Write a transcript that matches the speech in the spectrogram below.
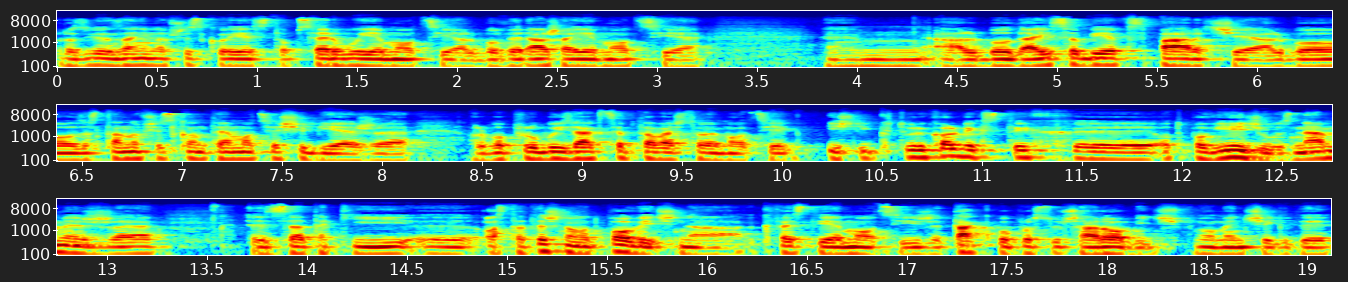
rozwiązaniem na wszystko jest obserwuj emocje albo wyrażaj emocje, albo daj sobie wsparcie, albo zastanów się skąd ta emocja się bierze, albo próbuj zaakceptować tę emocję. Jeśli którykolwiek z tych y, odpowiedzi uznamy, że za taki y, ostateczną odpowiedź na kwestię emocji, że tak po prostu trzeba robić w momencie, gdy,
